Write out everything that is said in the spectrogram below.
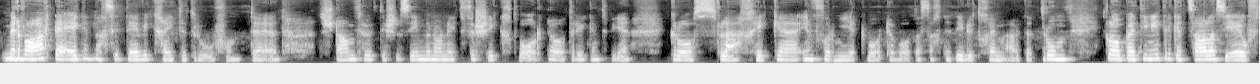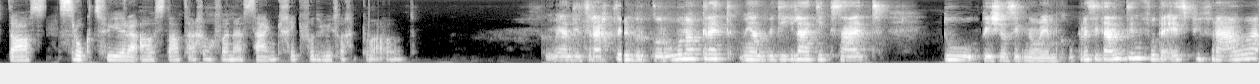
wir warten eigentlich seit Ewigkeiten drauf. Und äh, Stand heute ist es immer noch nicht verschickt worden oder irgendwie grossflächig äh, informiert worden, wo dass sich die Leute melden können. Darum, ich glaube, die niedrigen Zahlen sind eher auf das zurückzuführen, als tatsächlich auf eine Senkung von der häuslichen Gewalt. Wir haben jetzt recht viel über Corona geredet. Wir haben bei der Einleitung gesagt, du bist ja seit neuem Co-Präsidentin der SP Frauen.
